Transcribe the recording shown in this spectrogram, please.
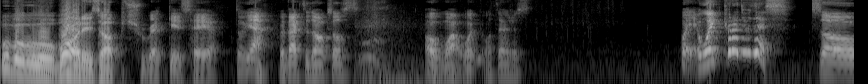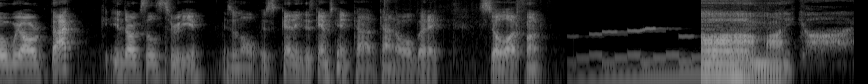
Whoa, whoa, whoa, what is up? Shrek is here. So yeah, we're back to Dark Souls. Oh wow, what what did I just Wait, wait, could I do this? So we are back in Dark Souls 3. It's an old it's getting this game's getting kinda kinda old, but hey, still a lot of fun. Oh my god.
